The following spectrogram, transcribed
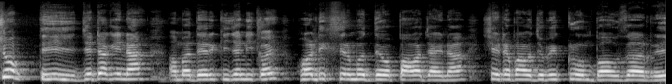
শক্তি, যেটা কি না আমাদের কি জানি কয় হলডিক্সের মধ্যেও পাওয়া যায় না। সেটা পাওয়া যাবে ক্রোম ব্রাউজারে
